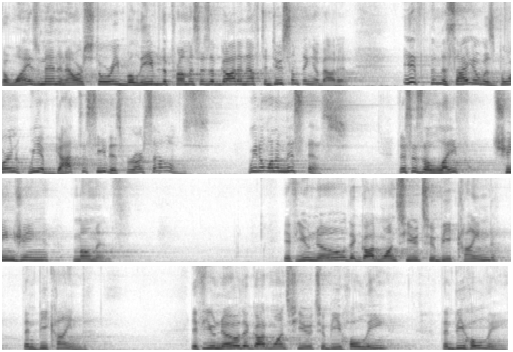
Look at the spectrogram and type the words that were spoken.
The wise men in our story believed the promises of God enough to do something about it. If the Messiah was born, we have got to see this for ourselves. We don't want to miss this. This is a life changing moment. If you know that God wants you to be kind, then be kind. If you know that God wants you to be holy, then be holy.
